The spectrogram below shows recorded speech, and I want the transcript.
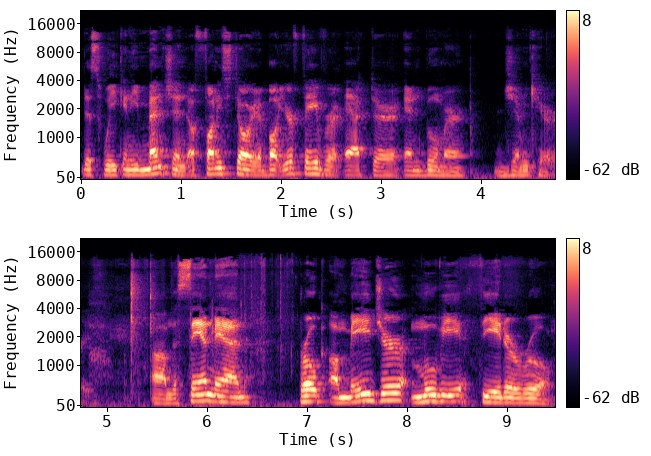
this week, and he mentioned a funny story about your favorite actor and boomer, Jim Carrey. Um, the Sandman broke a major movie theater rule.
